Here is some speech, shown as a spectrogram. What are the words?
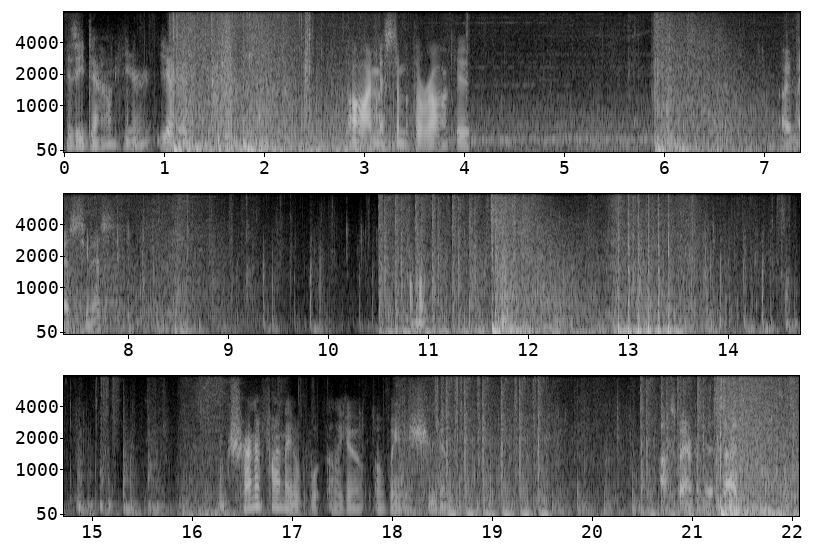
Is he down here? Yeah, yeah. Oh, I missed him with the rocket. Oh, he missed. He missed. I'm a... I'm trying to find a like a, a way to shoot him. I'll spray him from this side.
